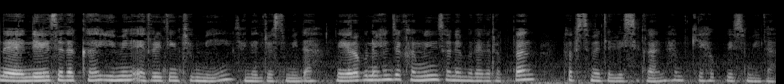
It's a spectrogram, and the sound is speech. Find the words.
네, 닐 세다카의 You Mean Everything 전해드렸습니다. 네, 여러분은 현재 강민선의 문화다락방 팝스 메들리 시간 함께 하고 있습니다.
